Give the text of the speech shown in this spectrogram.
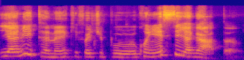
e a Anitta, né? Que foi tipo, eu conheci a gata.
